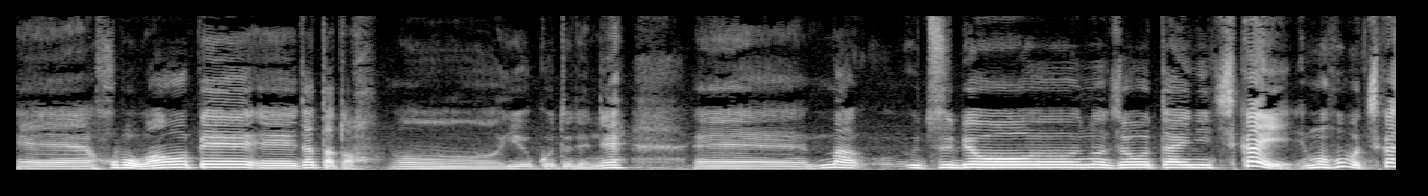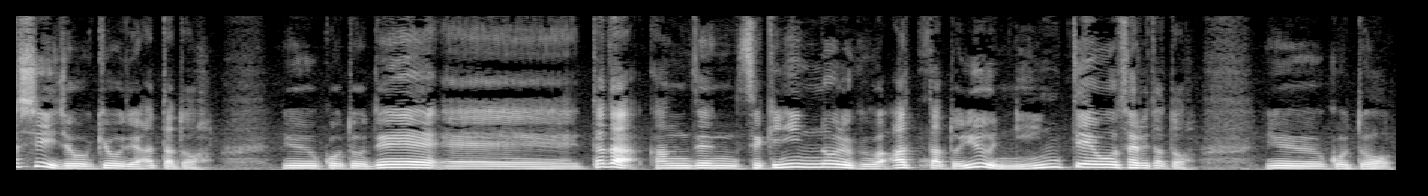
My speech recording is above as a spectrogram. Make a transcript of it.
えほぼワンオペ、えだったということでね、えまあうつ病の状態に近いもうほぼ近しい状況であったと。いうことで、えー、ただ完全責任能力があったという認定をされたと。いうこと、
